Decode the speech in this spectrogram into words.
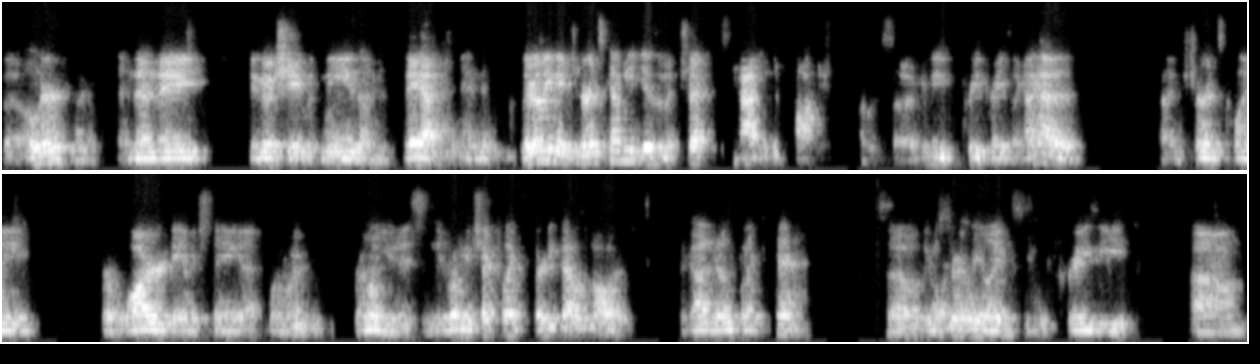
the owner, and then they negotiate with me, and then they have and literally the insurance company gives them a check that's cash in their pocket. So it could be pretty crazy. Like I had a uh, insurance claim for a water damage thing at one of my rental units, and they wrote me a check for like thirty thousand dollars. I got it done for like ten. So there's certainly like some crazy um,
